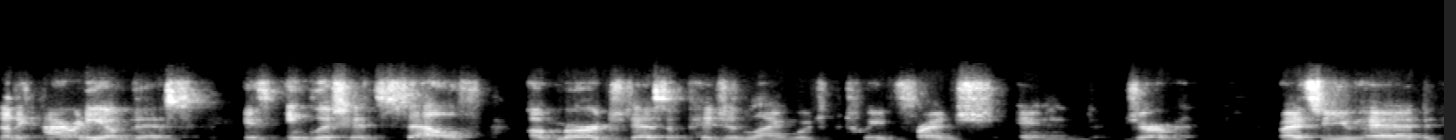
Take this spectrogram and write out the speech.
Now, the irony of this is English itself emerged as a pidgin language between French and German, right? So you had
